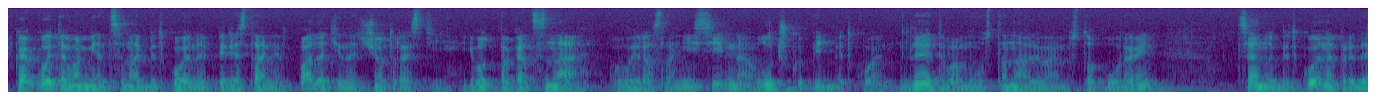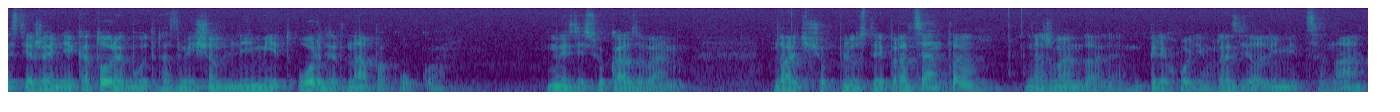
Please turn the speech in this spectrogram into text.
В какой-то момент цена биткоина перестанет падать и начнет расти. И вот пока цена выросла не сильно, лучше купить биткоин. Для этого мы устанавливаем стоп-уровень цену биткоина, при достижении которой будет размещен лимит ордер на покупку. Мы здесь указываем, давайте еще плюс 3%, нажимаем далее, переходим в раздел лимит цена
